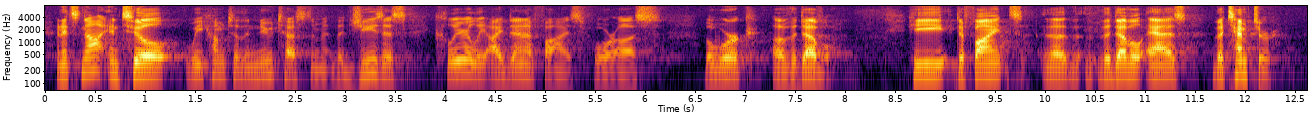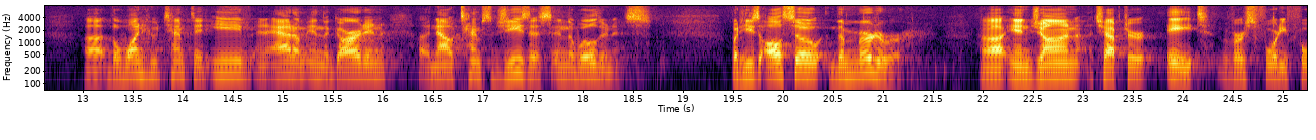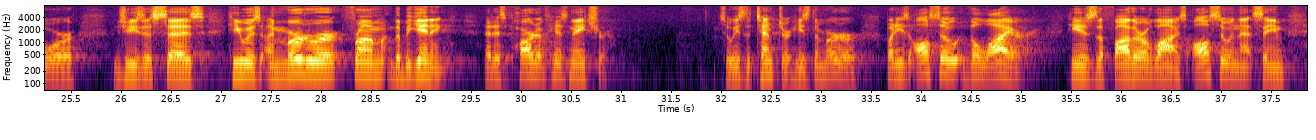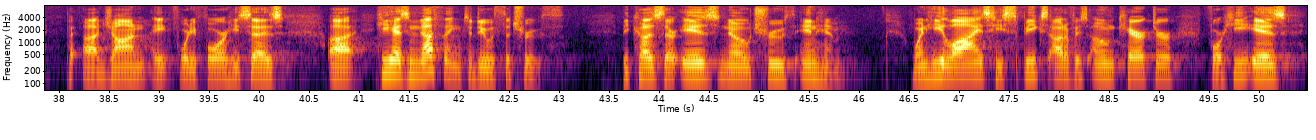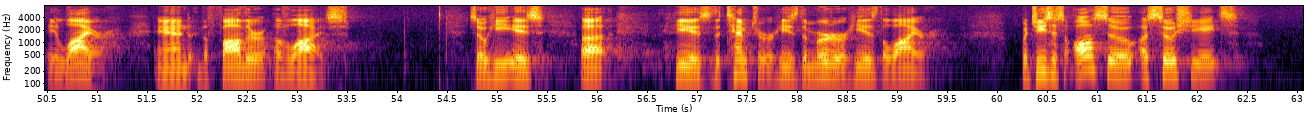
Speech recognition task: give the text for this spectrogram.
And it's not until we come to the New Testament that Jesus clearly identifies for us the work of the devil he defines uh, the devil as the tempter. Uh, the one who tempted Eve and Adam in the garden uh, now tempts Jesus in the wilderness. But he's also the murderer. Uh, in John chapter 8, verse 44, Jesus says, He was a murderer from the beginning. That is part of his nature. So he's the tempter, he's the murderer, but he's also the liar. He is the father of lies. Also, in that same uh, John 8:44, he says, uh, "He has nothing to do with the truth, because there is no truth in him. When he lies, he speaks out of his own character, for he is a liar and the father of lies. So he is, uh, he is the tempter, he is the murderer, he is the liar. But Jesus also associates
